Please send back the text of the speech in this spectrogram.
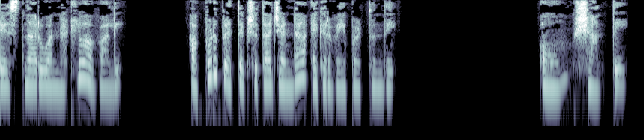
చేస్తున్నారు అన్నట్లు అవ్వాలి. అప్పుడు ప్రత్యక్షత జెండా ఎగరవేయబడుతుంది. ఓం శాంతి.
